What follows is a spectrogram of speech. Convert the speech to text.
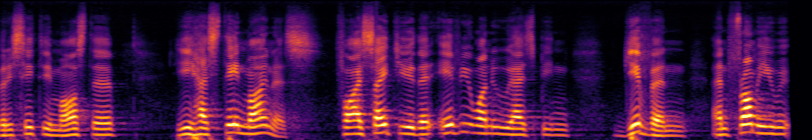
But he said to him, Master, he has 10 minas. For I say to you that everyone who has been given, and from him,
